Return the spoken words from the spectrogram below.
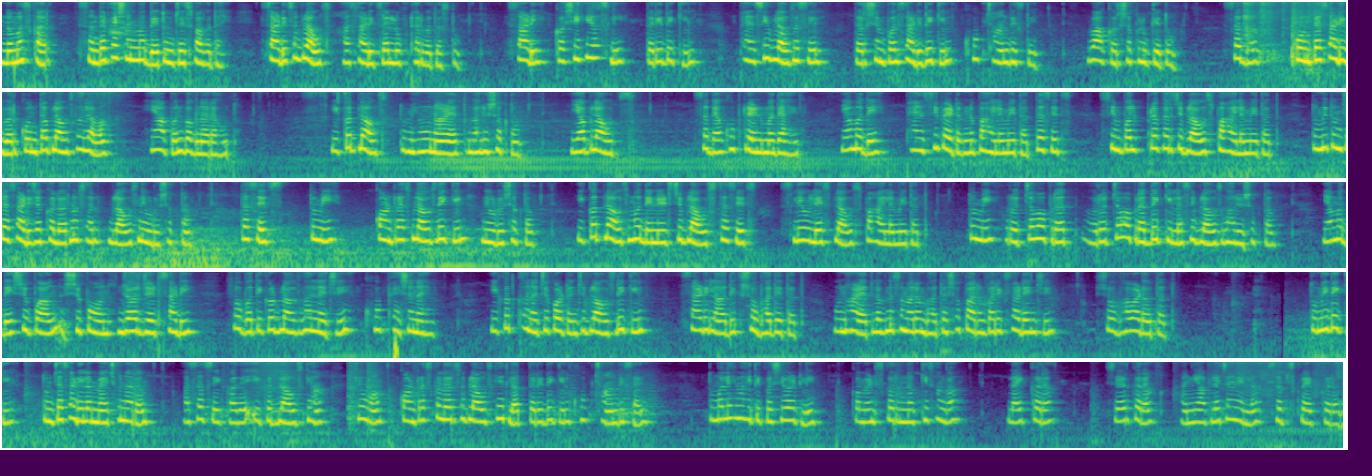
नमस्कार. संध्या फॅशनमध्ये तुमचे स्वागत आहे. साडीचा ब्लाऊज हा साडीचा लुक ठरवत असतो. साडी कशीही असली तरी देखील फॅन्सी ब्लाऊज असेल तर सिंपल साडी देखील खूप छान दिसते. व आकर्षक लुक येतो. सध्या कोणत्या साडीवर कोणता ब्लाऊज घालावा हे आपण बघणार आहोत. एकच ब्लाऊज तुम्ही उन्हाळ्यात घालू शकता. या ब्लाऊज सध्या खूप ट्रेंडमध्ये आहेत. यामध्ये फॅन्सी पॅटर्न पाहायला मिळतात तसेच सिंपल प्रकारचे ब्लाऊज पाहायला मिळतात. तुम्ही तुमच्या साडीच्या कलरनुसार ब्लाऊज निवडू शकता. तसेच तुम्ही कॉन्ट्रास्ट ब्लाऊज देखील निवडू शकता. इकत ब्लाऊजमध्ये नेटचे ब्लाऊज तसेच स्लीवलेस ब्लाऊज पाहायला मिळतात. तुम्ही रोजच्या वापरात रोजच्या वापरात देखील असे ब्लाऊज घालू शकता. यामध्ये शिपॉन शिपॉन जॉर्जेट साडी सोबत इकट ब्लाऊज घालण्याची खूप फॅशन आहे. एकच खणाचे कॉटनचे ब्लाऊज देखील साडीला अधिक शोभा देतात. उन्हाळ्यात लग्न समारंभात अशा पारंपरिक साड्यांची शोभा वाढवतात. तुम्ही देखील तुमच्या साडीला मॅच होणारा असाच एखादा एकच ब्लाऊज घ्या किंवा कॉन्ट्रास्ट कलरचा ब्लाऊज घेतलात तरी देखील खूप छान दिसाल. तुम्हाला ही माहिती कशी वाटली? कमेंट्स करून नक्की सांगा. लाईक करा शेअर करा आणि आपल्या चॅनेलला सबस्क्राईब करा.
